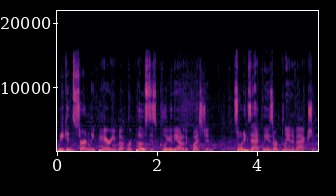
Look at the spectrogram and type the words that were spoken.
We can certainly parry, but riposte is clearly out of the question. So what exactly is our plan of action?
